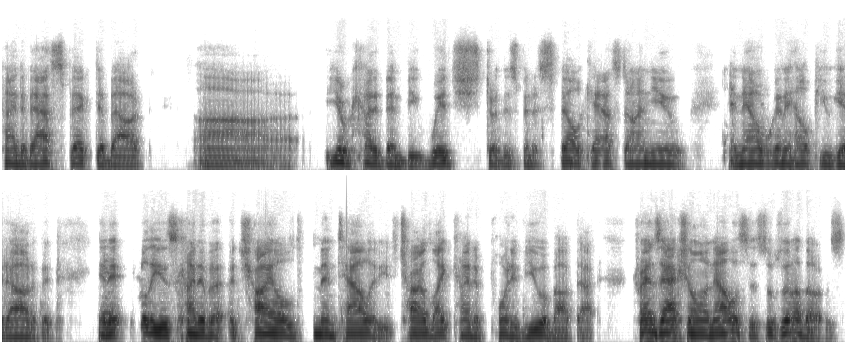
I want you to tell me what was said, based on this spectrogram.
kind of aspect about uh, you've kind of been bewitched or there's been a spell cast on you and now we're going to help you get out of it and it really is kind of a, a child mentality childlike kind of point of view about that. Transactional analysis was one of those.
